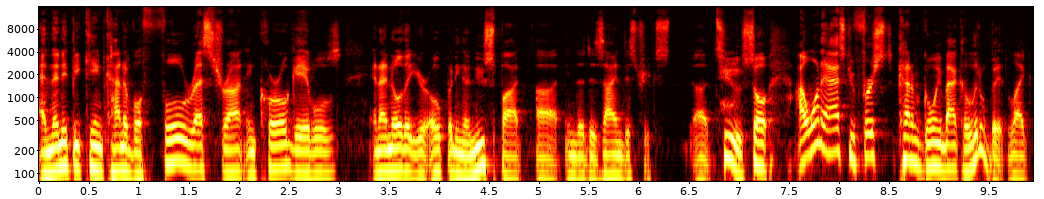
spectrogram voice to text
and then it became kind of a full restaurant in Coral Gables. And I know that you're opening a new spot uh, in the design districts uh, too. So I want to ask you first, kind of going back a little bit, like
